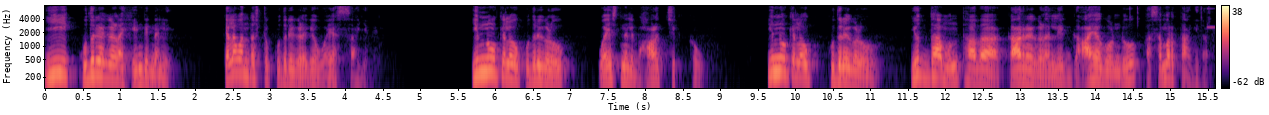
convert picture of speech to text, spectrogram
ಈ ಕುದುರೆಗಳ ಹಿಂಡಿನಲ್ಲಿ ಕೆಲವೊಂದಷ್ಟು ಕುದುರೆಗಳಿಗೆ ವಯಸ್ಸಾಗಿದೆ. ಇನ್ನೂ ಕೆಲವು ಕುದುರೆಗಳು ವಯಸ್ಸಿನಲ್ಲಿ ಬಹಳ ಚಿಕ್ಕವು. ಇನ್ನು ಕೆಲವು ಕುದುರೆಗಳು ಯುದ್ಧ ಮುಂತಾದ ಕಾರ್ಯಗಳಲ್ಲಿ ಗಾಯಗೊಂಡು ಅಸಮರ್ಥ ಆಗಿದ್ದಾವೆ.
